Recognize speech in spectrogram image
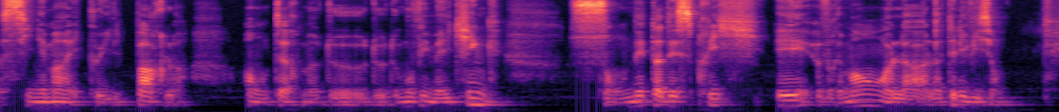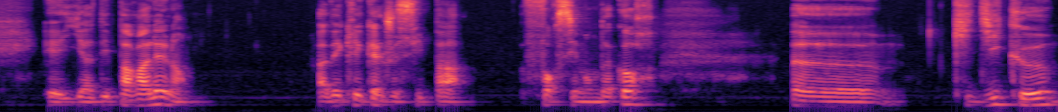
cinéma et qu'il parle en termes de, movie making, son état d'esprit est vraiment la, télévision. Et il y a des parallèles hein, avec lesquels je ne suis pas forcément d'accord, euh, qui dit que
